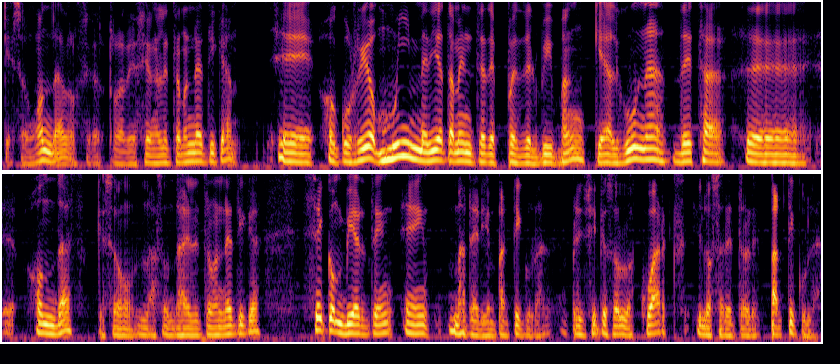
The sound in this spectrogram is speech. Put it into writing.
que son ondas, radiación electromagnética, eh, ocurrió muy inmediatamente después del Big Bang que algunas de estas eh, ondas, que son las ondas electromagnéticas, se convierten en materia, en partículas. En principio son los quarks y los electrones, partículas.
